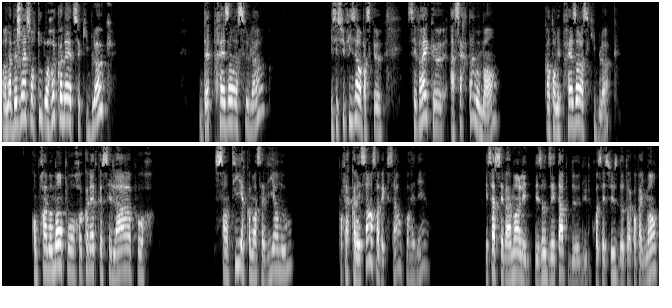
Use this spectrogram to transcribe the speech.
On a besoin surtout de reconnaître ce qui bloque, d'être présent à cela, et c'est suffisant parce que c'est vrai que à certains moments, quand on est présent à ce qui bloque, qu'on prend un moment pour reconnaître que c'est là, pour sentir comment ça vit en nous, pour faire connaissance avec ça, on pourrait dire. Et ça, c'est vraiment les, autres étapes du processus d'auto-accompagnement.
